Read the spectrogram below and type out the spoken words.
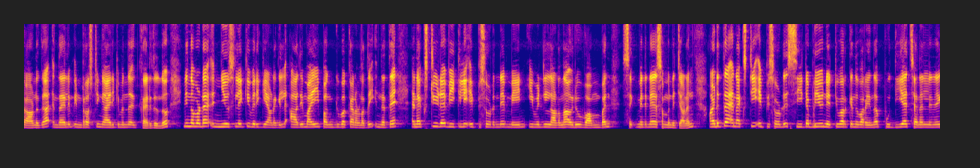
കാണുക. എന്തായാലും ഇൻട്രസ്റ്റിംഗ് ആയിരിക്കുമെന്ന് കരുതുന്നു. ഇനി നമ്മുടെ ന്യൂസിലേക്ക് വരികയാണെങ്കിൽ ആദ്യമായി പങ്കുവെക്കാനുള്ളത് ഇന്നത്തെ എനക്സ്റ്റിയുടെ വീക്കിലി എപ്പിസോഡിന്റെ മെയിൻ ഇവന്റിൽ നടന്ന ഒരു വമ്പൻ സെഗ്മെന്റിനെ സംബന്ധിച്ചാണ്. അടുത്ത NXT episode C W network എന്ന് പറയുന്ന പുതിയ ചാനലിന്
